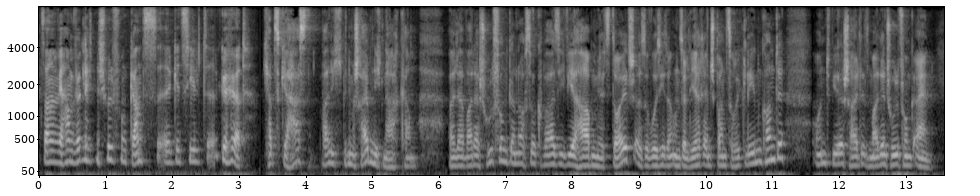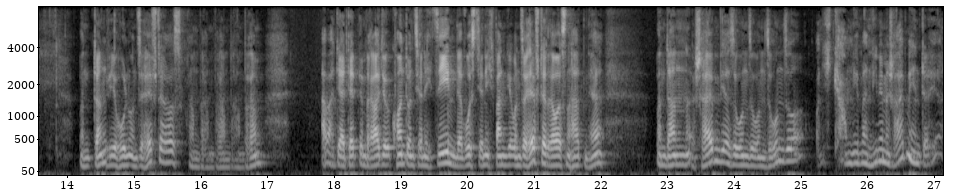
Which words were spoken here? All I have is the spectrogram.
sondern wir haben wirklich den Schulfunk ganz äh, gezielt äh, gehört. Ich habe es gehasst, weil ich mit dem Schreiben nicht nachkam. weil da war der Schulfunk dann noch so quasi, wir haben jetzt Deutsch, also wo sich dann unser Lehrer entspannt zurücklehnen konnte und wir schalten jetzt mal den Schulfunk ein. Und dann, wir holen unsere Hefte raus, bram, bram, bram, bram, bram. Aber der Depp im Radio konnte uns ja nicht sehen, der wusste ja nicht, wann wir unsere Hefte draußen hatten. Ja? Und dann schreiben wir so und so und so und so und ich kam nie mehr, nie mehr mit dem Schreiben hinterher.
